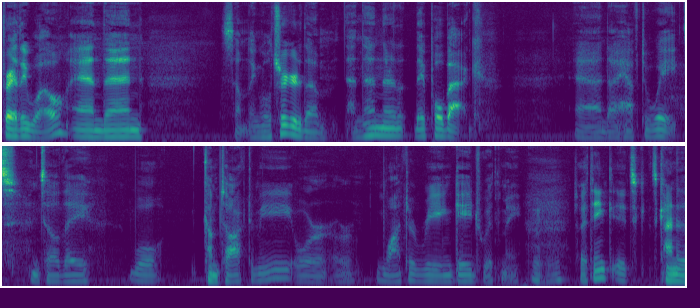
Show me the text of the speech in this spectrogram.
fairly well, and then something will trigger them, and then they they pull back, and I have to wait until they will come talk to me or, or want to re-engage with me. Mm-hmm. So I think it's it's kind of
